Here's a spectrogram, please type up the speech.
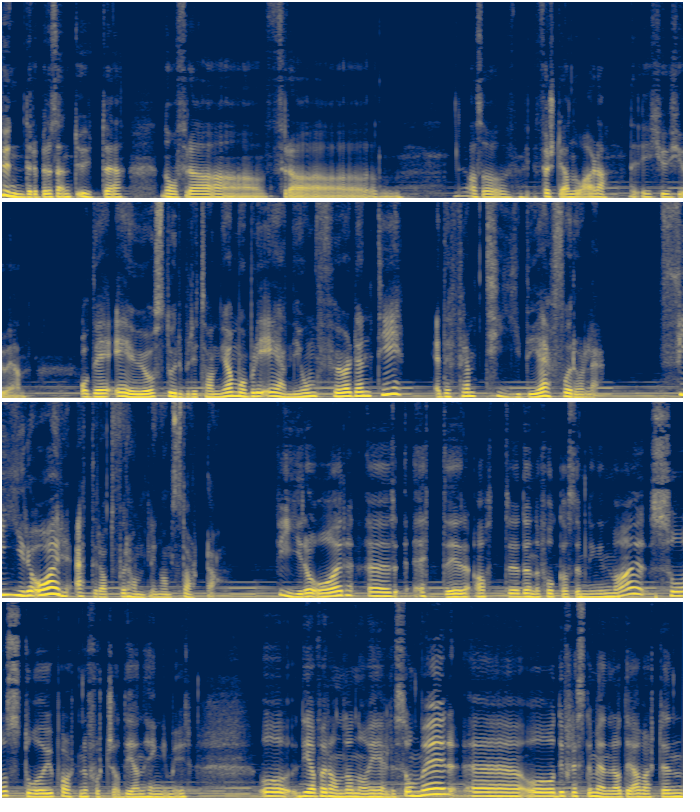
100% ute nå fra, fra altså 1. januar da, i 2021. Og det EU og Storbritannia må bli enige om før den tid, er det fremtidige forholdet. Fire år etter at forhandlingene starta. Fire år eh, etter at denne folkeavstemningen var, så står jo partene fortsatt i en hengemyr. Og de har forhandla nå i hele sommer, eh, og de fleste mener at det har vært en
